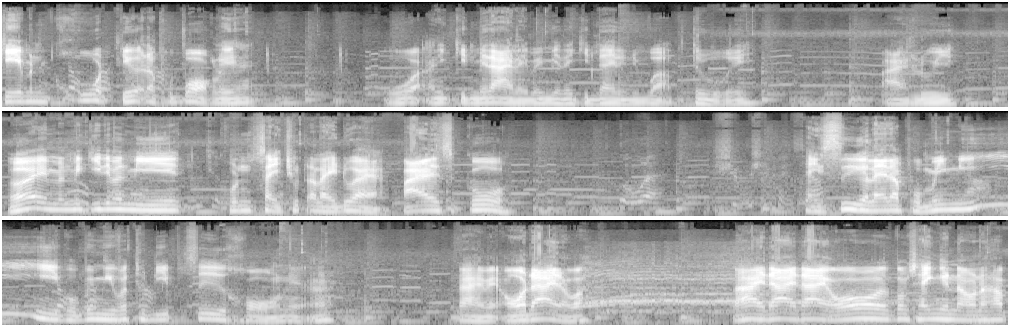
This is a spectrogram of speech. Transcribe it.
เกมมันโคตรเยอะนะผมบอกเลยฮะโอ้อันนี้กินไม่ได้เลยไม่มีอะไรกินได้เลยนี่ว่าตูเอ้ย ไปลุย เฮ้ย มันเมื่อกี้ที่มันมีคนใส่ชุดอะไรด้วย ไปสกูใส่ซื้ออะไรนะผมไม่มี ผมไม่มีวัตถุดิบซื้อของเนี่ยอะได้ไหมอ๋อได้เหรอวะ ได้ได้ได้อ๋อต้องใช้เงินเอานะครับ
